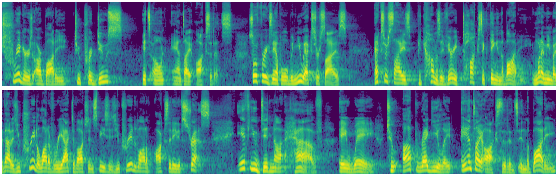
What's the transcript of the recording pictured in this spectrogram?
triggers our body to produce its own antioxidants. So, for example, when you exercise, exercise becomes a very toxic thing in the body. And what I mean by that is you create a lot of reactive oxygen species, you create a lot of oxidative stress. If you did not have a way to upregulate antioxidants in the body,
